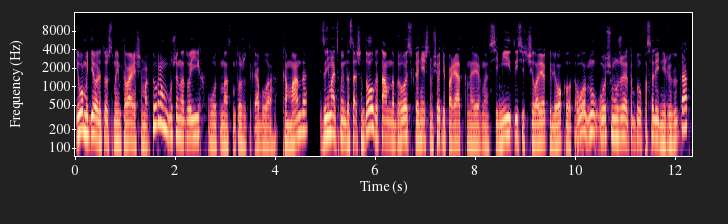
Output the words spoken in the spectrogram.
Его мы делали тоже с моим товарищем Артуром уже на двоих. Вот у нас там тоже такая была команда. Заниматься мы им достаточно долго, там набралось в конечном счете порядка, наверное, 7 тысяч человек или около того. Ну, в общем, уже это был последний результат.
